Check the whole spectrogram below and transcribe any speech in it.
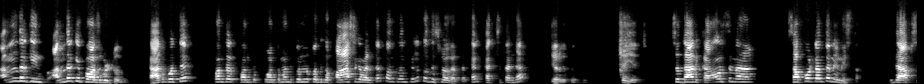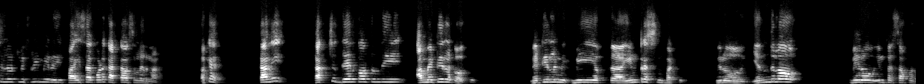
అందరికి అందరికీ పాసిబిలిటీ ఉంది. కాకపోతే కొంత కొంత కొంతమంది పిల్లలు కొద్దిగా ఫాస్ట్గా వెళ్తారు కొంతమంది పిల్లలు కొద్దిగా స్లోగా వెళ్తారు. కానీ ఖచ్చితంగా జరుగుతుంది. చెయ్యొచ్చు సో దానికి కావాల్సిన సపోర్ట్ అంతా నేను ఇస్తాను ఇది అబ్సల్యూట్లీ ఫ్రీ మీరు ఈ పైసా కూడా కట్టవసరం లేదు నాకు. ఓకే? కానీ ఖర్చు దేనికి అవుతుంది? ఆ మెటీరియల్కి అవుతుంది. మెటీరియల్ మీ యొక్క ఇంట్రెస్ట్ని బట్టి. మీరు ఎందులో మీరు ఇంట్రెస్ట్ సపోజ్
